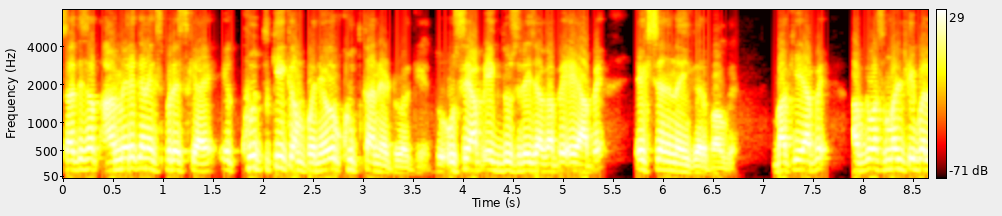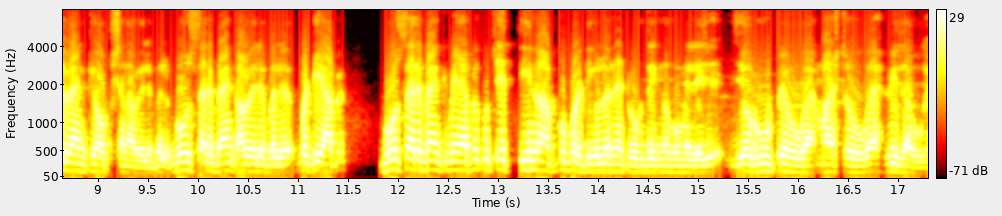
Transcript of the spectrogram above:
साथ ही साथ अमेरिकन एक्सप्रेस क्या है? एक खुद की कंपनी है और खुद का नेटवर्क है। तो उसे आप एक दूसरे जगह पे, यहाँ पे एक्सचेंज नहीं कर पाओगे। बाकी यहाँ पे आपके पास मल्टीपल बैंक के ऑप्शन अवेलेबल बहुत सारे बैंक अवेलेबल है बट यहाँ पे बहुत सारे बैंक में यहाँ पे कुछ तीन आपको पर्टिकुलर नेटवर्क देखने को मिलेगी जो रूपे होगा मास्टर होगा वीज़ा होगा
